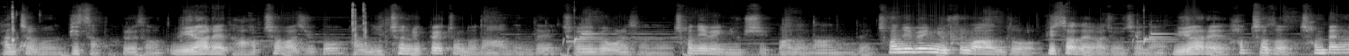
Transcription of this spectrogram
단점은 비싸다. 그래서 위아래 다 합쳐가지고 한 2,600 정도 나왔는데 저희 병원에서는 1,260만 원 나왔는데 1,260만 원도 비싸다 해가지고 제가 위아래 합쳐서 1,100만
